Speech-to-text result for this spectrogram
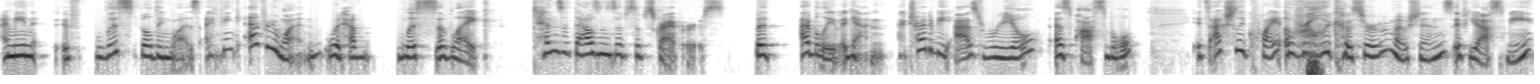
I mean, if list building was, I think everyone would have lists of like tens of thousands of subscribers. But I believe, again, I try to be as real as possible. It's actually quite a roller coaster of emotions, if you ask me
